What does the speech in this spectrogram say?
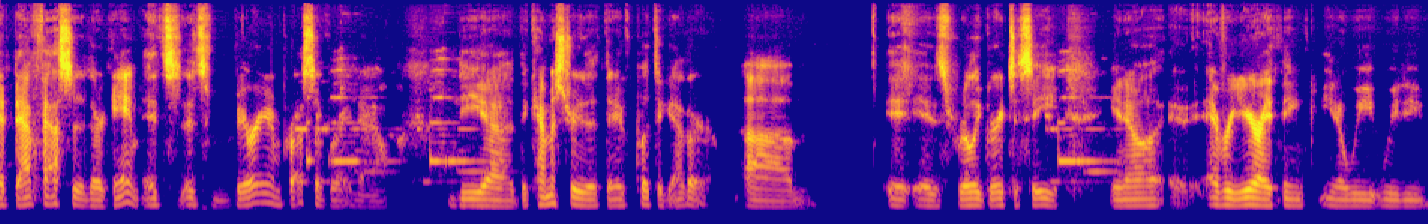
at that facet of their game, it's it's very impressive right now. The uh, the chemistry that they've put together um, is really great to see. You know every year i think you know we we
